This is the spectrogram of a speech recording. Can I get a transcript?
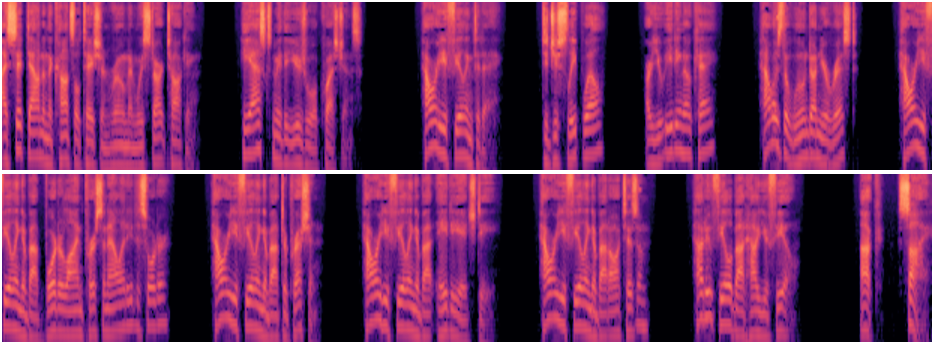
I sit down in the consultation room and we start talking. He asks me the usual questions How are you feeling today? Did you sleep well? Are you eating okay? How is the wound on your wrist? How are you feeling about borderline personality disorder? How are you feeling about depression? How are you feeling about ADHD? How are you feeling about autism? How do you feel about how you feel? Uck, sigh.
